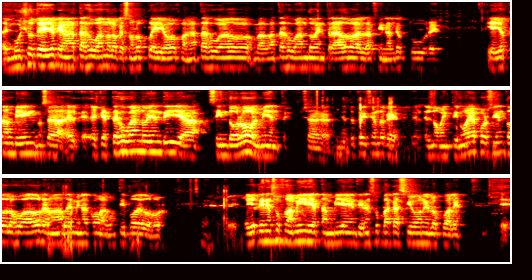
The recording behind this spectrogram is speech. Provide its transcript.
hay muchos de ellos que van a estar jugando lo que son los playoffs, van a estar jugando, van a estar jugando entrado al, al final de octubre. Y ellos también, o sea, el, el que esté jugando hoy en día sin dolor miente. O sea, yo te estoy diciendo que el el 99% de los jugadores van a terminar con algún tipo de dolor. Eh, ellos tienen sus familias también, tienen sus vacaciones, los cuales eh,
